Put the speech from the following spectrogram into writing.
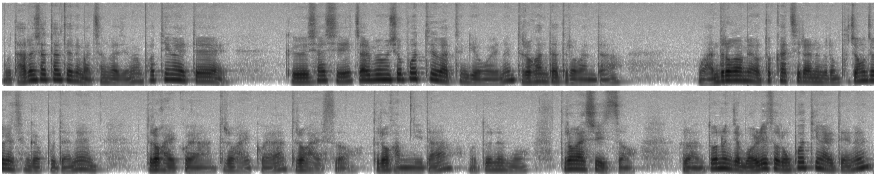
뭐 다른 샷 할 때도 마찬가지지만 퍼팅할 때 그 샷이 짧은 쇼퍼트 같은 경우에는 들어간다 들어간다 뭐 안 들어가면 어떡하지라는 그런 부정적인 생각보다는 들어갈 거야 들어갈 거야 들어갔어 들어갑니다 뭐 또는 뭐 들어갈 수 있어 그런 또는 이제 멀리서 롱퍼팅 할 때는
